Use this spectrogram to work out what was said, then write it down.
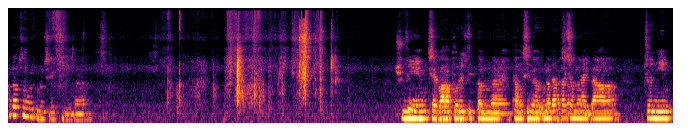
화답성을 부르시겠습니다. 주님, 제가 부르짖던 날 당신은 응답하셨나이다. 주님,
